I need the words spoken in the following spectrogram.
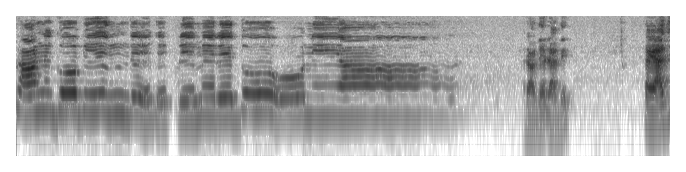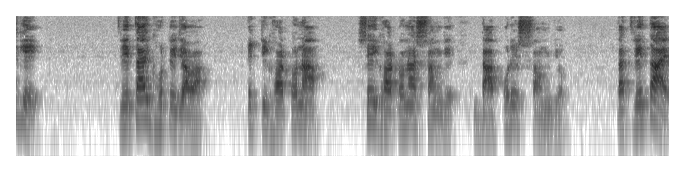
প্রাণ গোবিন্দের প্রেমের দুনিয়া। রাধে রাধে। তাই আজকে ত্রেতায় ঘটে যাওয়া একটি ঘটনা, সেই ঘটনার সঙ্গে দাপরের সংযোগ। তা ত্রেতায়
